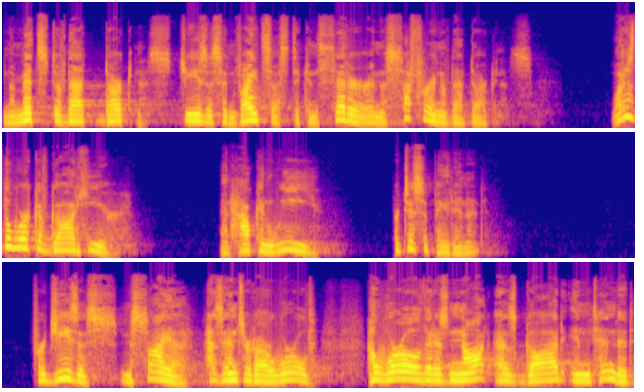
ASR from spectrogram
In the midst of that darkness, Jesus invites us to consider in the suffering of that darkness what is the work of God here? And how can we participate in it? For Jesus, Messiah, has entered our world, a world that is not as God intended.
